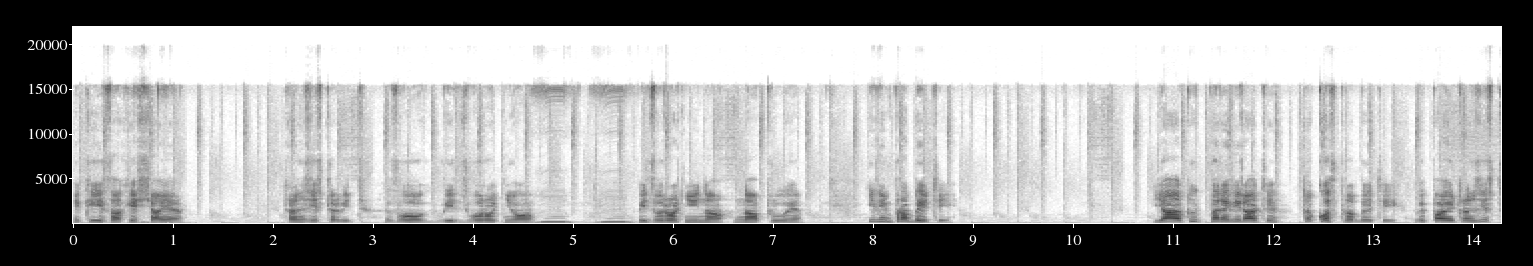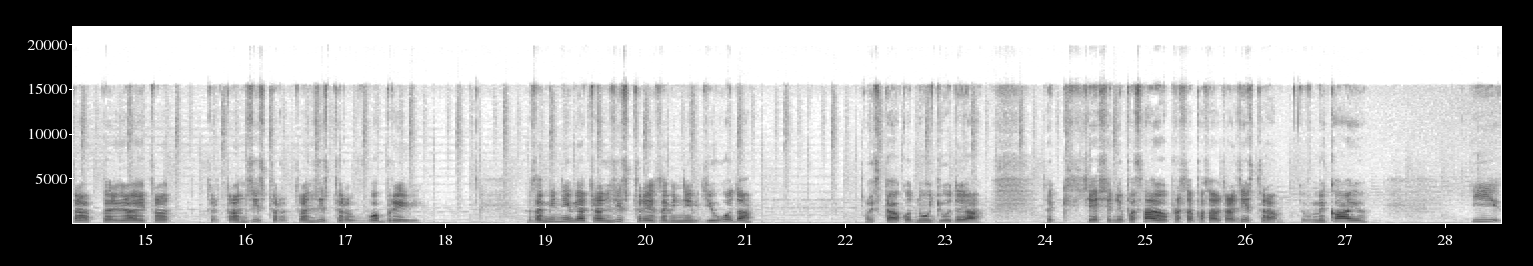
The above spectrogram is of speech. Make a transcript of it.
який захищає транзистор від, від зворотнього від зворотньої на, напруги. І він пробитий. Я тут перевіряти, також пробитий. Випаю транзистора, перевіряю тр- транзистор, транзистор в обриві. Замінив я транзистори, замінив діода. Ось так, одного діода я так я ще не поставив, просто поставив транзистора, вмикаю. І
